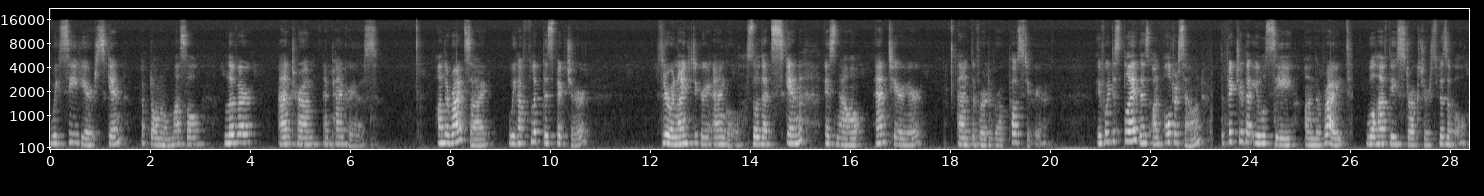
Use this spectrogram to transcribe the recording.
We see here skin, abdominal muscle, liver, antrum, and pancreas. On the right side, we have flipped this picture through a 90 degree angle so that skin is now anterior and the vertebra posterior. If we display this on ultrasound, the picture that you will see on the right will have these structures visible.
